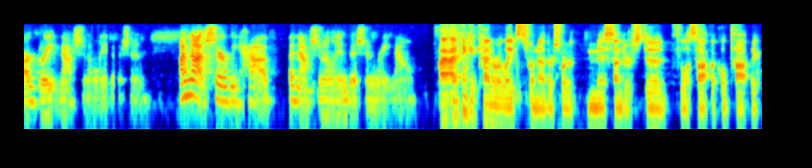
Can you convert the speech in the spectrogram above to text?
our great national ambition. I'm not sure we have a national ambition right now. I, I think it kind of relates to another sort of misunderstood philosophical topic,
